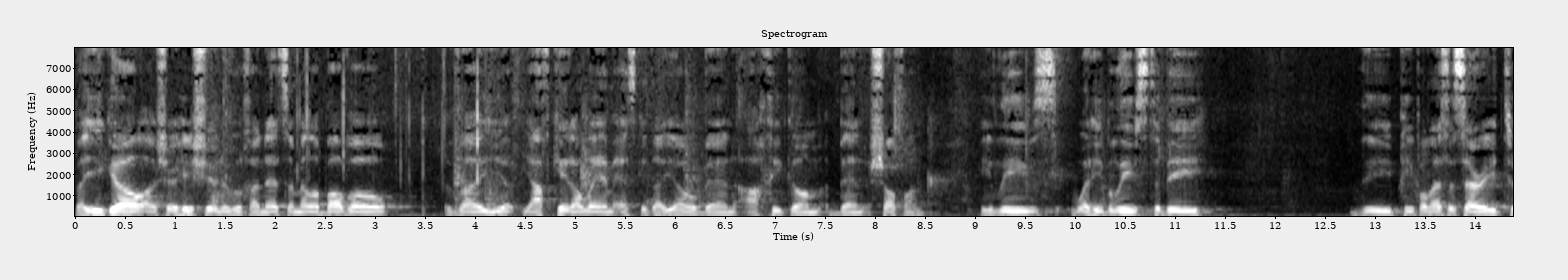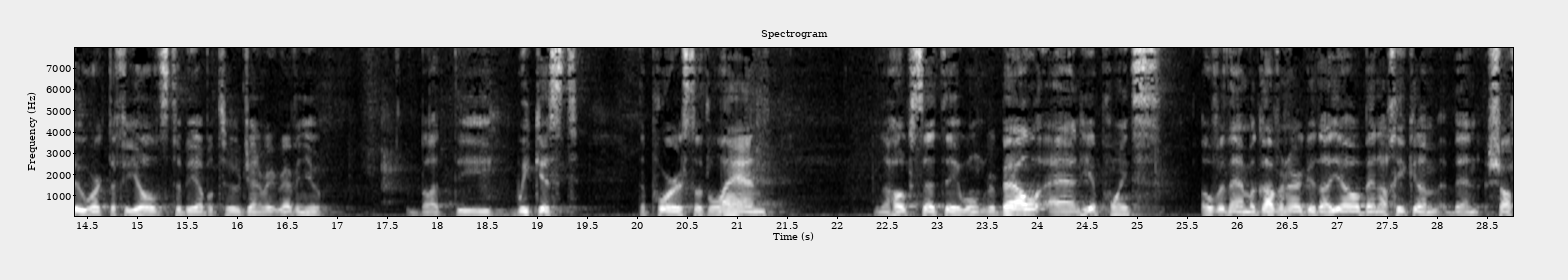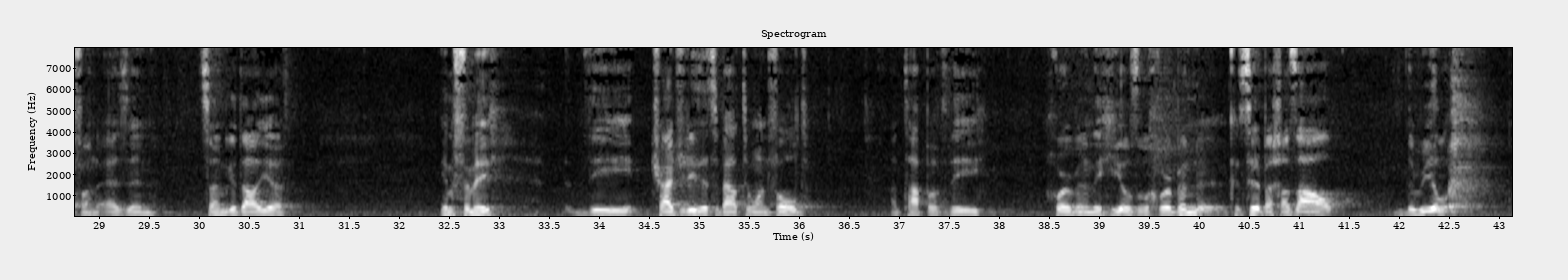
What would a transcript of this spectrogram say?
V'yigel asher hisher nevuchanetza Melabavo v'yafked aleim eskedayo ben Achikam ben Shafan. He leaves what he believes to be the people necessary to work the fields to be able to generate revenue, but the weakest, the poorest of the land in the hopes that they won't rebel, and he appoints over them a governor, Gedalia ben Achikam ben Shafan, as in Tzom Gedalia infamy, the tragedy that's about to unfold on top of the Churban and the heels of the Churban, uh, considered by Chazal the real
